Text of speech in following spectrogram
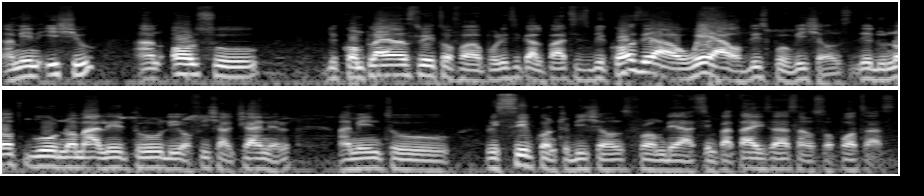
I mean, issue, and also the compliance rate of our political parties, because they are aware of these provisions, they do not go normally through the official channel, I mean, to receive contributions from their sympathizers and supporters.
